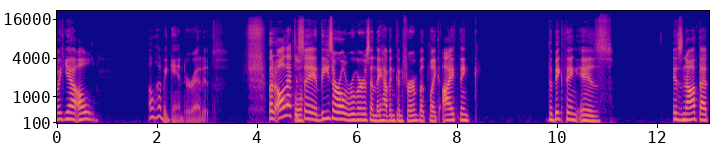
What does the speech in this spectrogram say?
But yeah, I'll I'll have a gander at it. But all that to say, these are all rumors and they haven't confirmed, but like I think the big thing is is not that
